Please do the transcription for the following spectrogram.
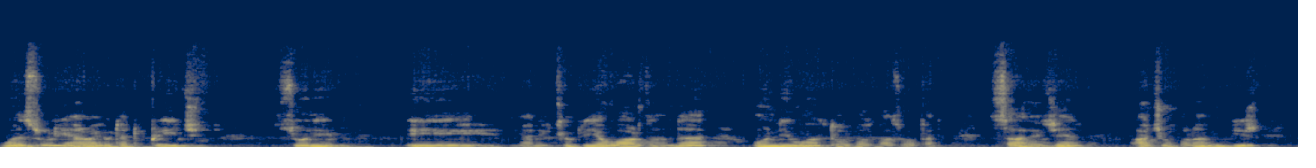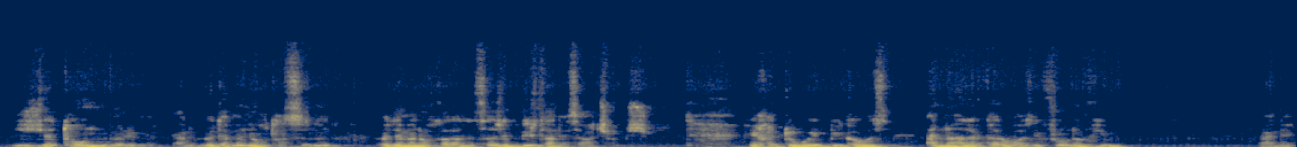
When Sony arrived at bridge Sony e, yani köprüye vardığında only one toll booth was open. Sadece açık olan bir jeton bölümü. Yani ödeme noktasının ödeme noktalarının sadece bir tanesi açılmış. He had to wait because another car was in front of him. Yani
